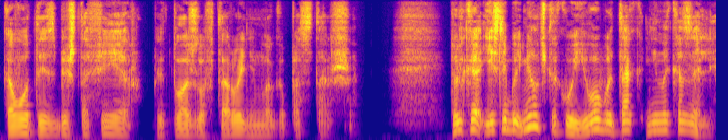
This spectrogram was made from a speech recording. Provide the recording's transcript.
кого-то из Бештафеер, предположил второй, немного постарше. Только если бы мелочь какую, его бы так не наказали.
